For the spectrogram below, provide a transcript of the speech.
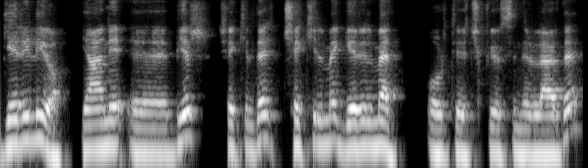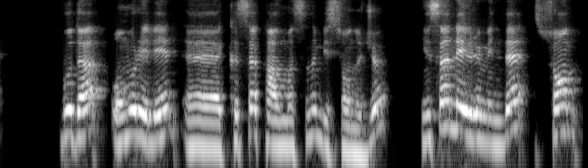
geriliyor. Yani bir şekilde çekilme, gerilme ortaya çıkıyor sinirlerde. Bu da omuriliğin kısa kalmasının bir sonucu. İnsan evriminde son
